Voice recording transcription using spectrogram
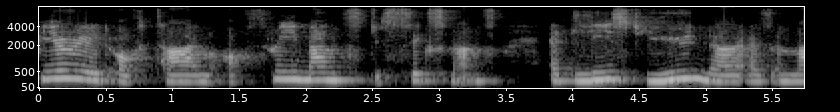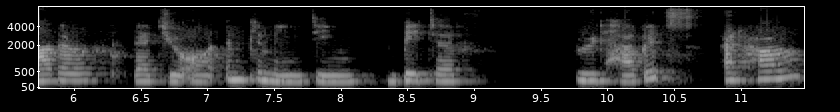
period of time of three months to six months. At least you know as a mother that you are implementing better food habits at home.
